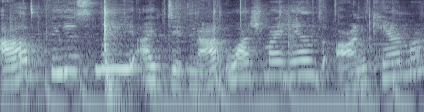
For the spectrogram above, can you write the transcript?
Obviously, I did not wash my hands on camera,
